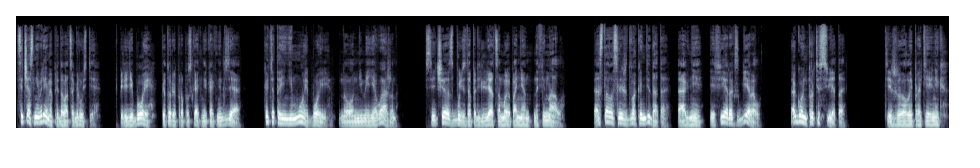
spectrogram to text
сейчас не время предаваться грусти. Впереди бой, который пропускать никак нельзя. Хоть это и не мой бой, но он не менее важен. Сейчас будет определяться мой оппонент на финал. Осталось лишь два кандидата — Агни и Ферекс Герал. Огонь против света. Тяжелый противник.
